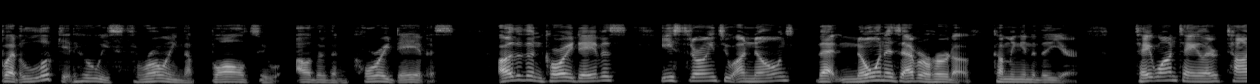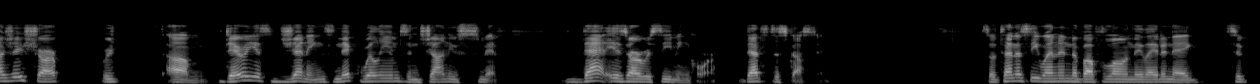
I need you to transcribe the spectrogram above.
But look at who he's throwing the ball to other than Corey Davis. Other than Corey Davis, he's throwing to unknowns that no one has ever heard of coming into the year. Taywan Taylor, Tajae Sharpe, um, Darius Jennings, Nick Williams, and Jonnu Smith. That is our receiving corps. That's disgusting. So Tennessee went into Buffalo and they laid an egg to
